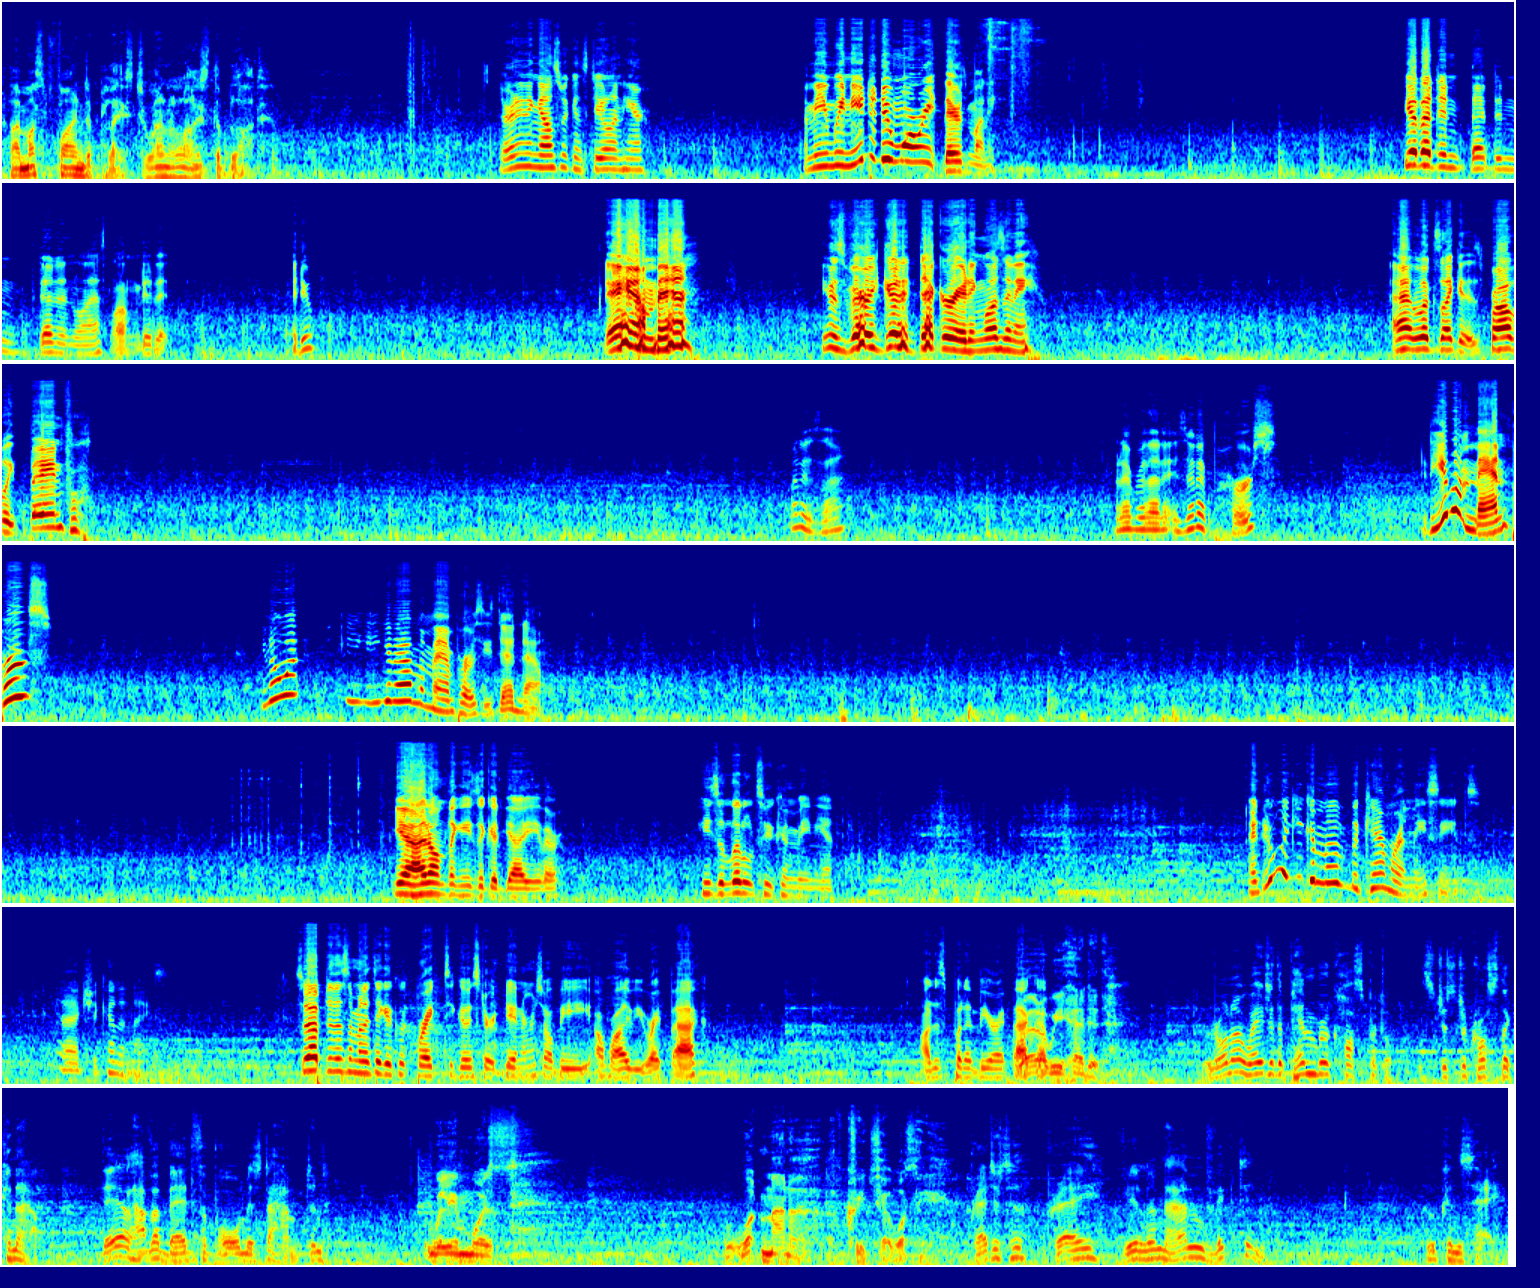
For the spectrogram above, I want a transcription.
I must find a place to analyze the blood. Is there anything else we can steal in here? I mean, we need to do more re- There's money. Yeah, that didn't, that didn't, that didn't last long, did it? I do. Damn, man! He was very good at decorating, wasn't he? That looks like it is probably painful. What is that? Whatever that is. Is that a purse? Did he have a man purse? You know what? He, he can have a man purse. He's dead now. Yeah, I don't think he's a good guy either. He's a little too convenient. I do like you can move the camera in these scenes. Actually, kind of nice. So after this, I'm gonna take a quick break to go start dinner. So I'll be, I'll probably be right back. I'll just put it, be right back. Where up. are we headed? We're on our way to the Pembroke Hospital. It's just across the canal. They'll have a bed for poor Mr. Hampton. William was... What manner of creature was he? Predator, prey, villain, and victim. Who can say?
